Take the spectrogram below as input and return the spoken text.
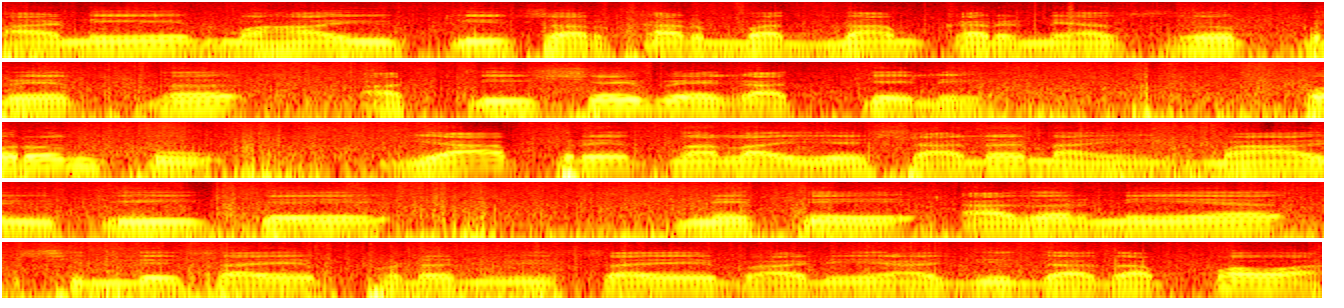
आणि महायुती सरकार बदनाम करण्याचं प्रयत्न अतिशय वेगात केले. परंतु या प्रयत्नाला यश आलं नाही. महायुतीचे नेते आदरणीय शिंदेसाहेब फडणवीस साहेब आणि अजितदादा पवार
